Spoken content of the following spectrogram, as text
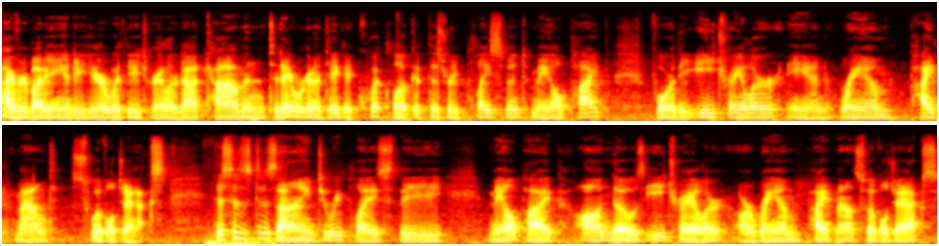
Hi everybody, Andy here with eTrailer.com and today we're going to take a quick look at this replacement male pipe for the eTrailer and Ram pipe mount swivel jacks. This is designed to replace the male pipe on those eTrailer or Ram pipe mount swivel jacks.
